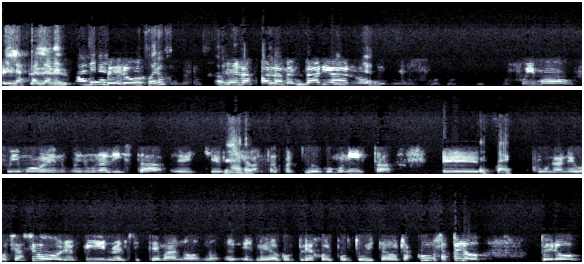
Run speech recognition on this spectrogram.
las este, parlamentarias pero en las parlamentarias fuimos fuimos en, una lista que iba hasta el Partido Comunista una negociación, en fin, el sistema no, no es medio complejo desde el punto de vista de otras cosas, pero pero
